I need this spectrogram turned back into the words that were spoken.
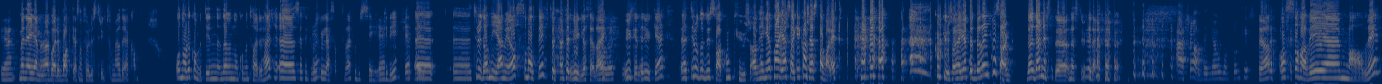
Yeah. Men jeg gjemmer meg bare bak det som føles trygt for meg, og det jeg kan. Og nå har det kommet inn det er noen kommentarer her, eh, så jeg tenkte jeg skulle lese opp til deg, for du ser jo ikke de. Eh, eh, Trude Anie er med oss, som alltid. Det er veldig hyggelig å se deg. Uke etter uke. Eh, trodde du sa konkursavhengighet. Nei, jeg sa ikke Kanskje jeg stamma litt. konkursavhengighet, den er interessant. Det, det er neste, neste uke, det. Jeg er så avhengig av å gå konkurs. Ja, og så har vi Malin,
